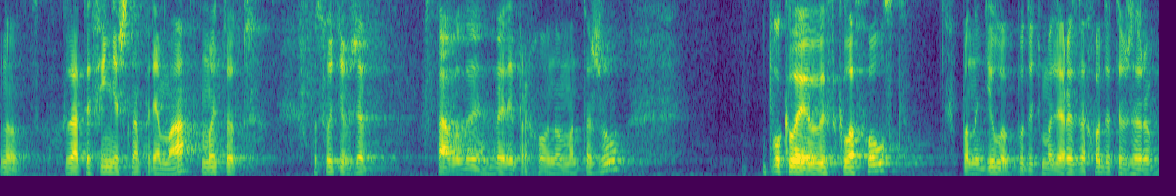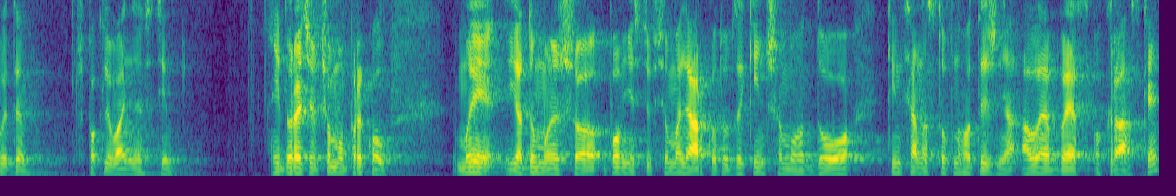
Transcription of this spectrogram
ну, сказати, фінішна пряма. Ми тут, по суті, вже вставили двері прихованого монтажу, поклеїли склохолст. В понеділок будуть маляри заходити вже робити шпаклювання стін. І, до речі, в чому прикол? Ми, я думаю, що повністю всю малярку тут закінчимо до кінця наступного тижня, але без окраски.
